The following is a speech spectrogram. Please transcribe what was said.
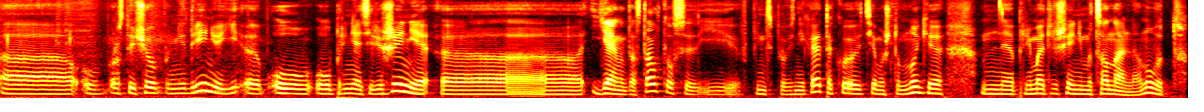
А, просто еще по внедрению, э, о, о принятии решения э, я иногда сталкивался, и, в принципе, возникает такая тема, что многие принимают решения эмоционально. Ну, вот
